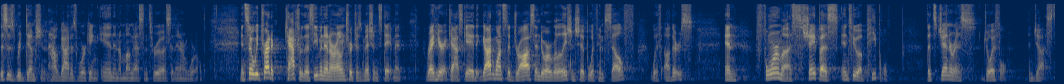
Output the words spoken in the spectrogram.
This is redemption, how God is working in and among us and through us and in our world. And so we try to capture this even in our own church's mission statement right here at Cascade that God wants to draw us into a relationship with Himself, with others, and form us, shape us into a people that's generous, joyful, and just.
